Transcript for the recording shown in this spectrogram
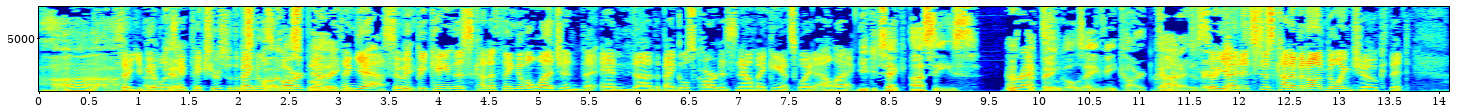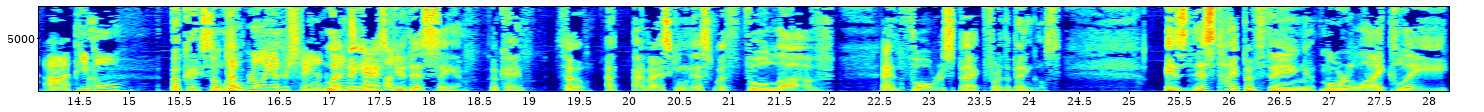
Ah, So you'd be able to take pictures with the It's Bengals cart display. and everything. Yeah, so it became this kind of thing of a legend, that- and uh, the Bengals cart is now making its way to L.A. You could take ussies with Correct. the Bengals AV cart. Got Correct. it. So yeah, good. and it's just kind of an ongoing joke that uh, people okay. So let, don't really understand. let me ask funny. you this, Sam. Okay, so I, I'm asking this with full love and full respect for the Bengals. Is this type of thing more likely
